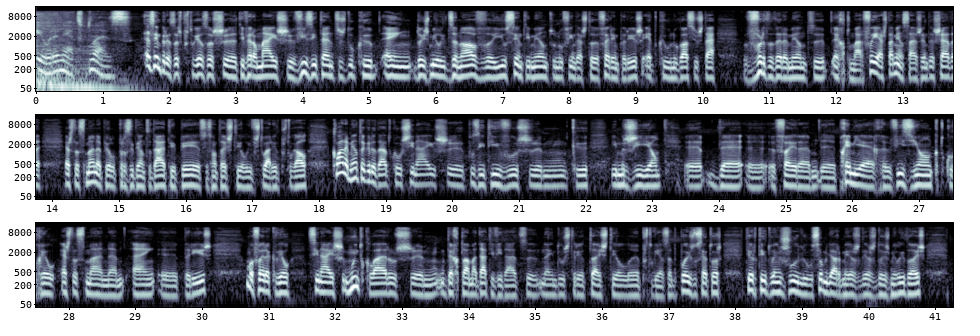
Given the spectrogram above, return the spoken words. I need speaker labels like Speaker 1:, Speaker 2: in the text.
Speaker 1: Euronet Plus.
Speaker 2: As empresas portuguesas eh, tiveram mais visitantes do que em 2019 e o sentimento no fim desta feira em Paris é de que o negócio está verdadeiramente a retomar. Foi esta a mensagem deixada esta semana pelo presidente da ATP, Associação Textil e Vestuário de Portugal, claramente agradado com os sinais eh, positivos eh, que emergiam da feira Première Vision que decorreu esta semana em Paris. Uma feira que deu sinais muito claros hum, da retoma da atividade na indústria têxtil eh, portuguesa. Depois do setor ter tido em julho o seu melhor mês desde 2002,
